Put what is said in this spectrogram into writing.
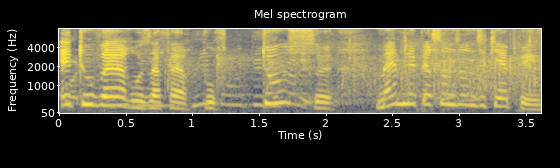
est ouvert aux affaires pour tous, même les personnes handicapées.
